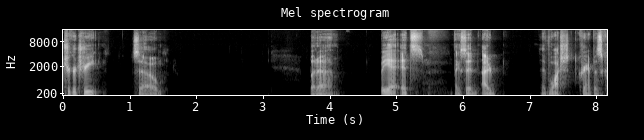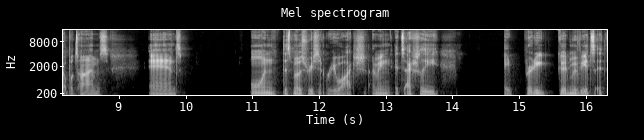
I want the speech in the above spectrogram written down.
Trick 'r Treat. So, but uh, but yeah, it's like I said, I have watched Krampus a couple times, and on this most recent rewatch, I mean, it's actually a pretty good movie. It's it's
